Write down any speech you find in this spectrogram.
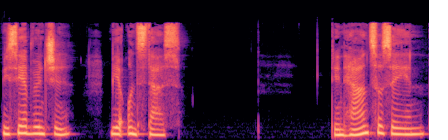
Wie sehr wünschen wir uns das, den Herrn zu sehen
